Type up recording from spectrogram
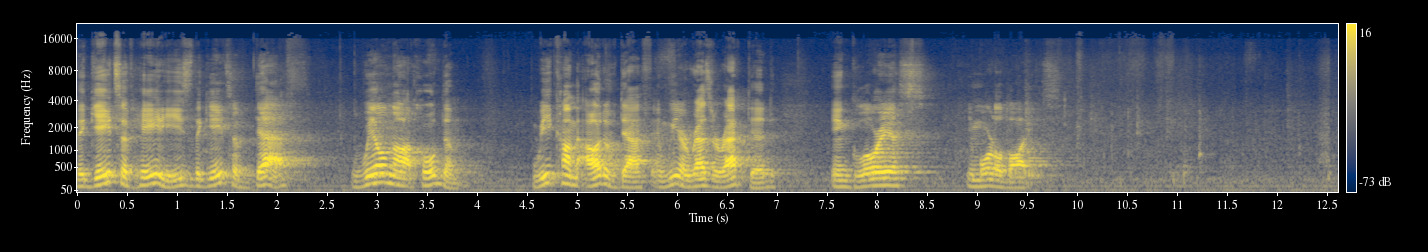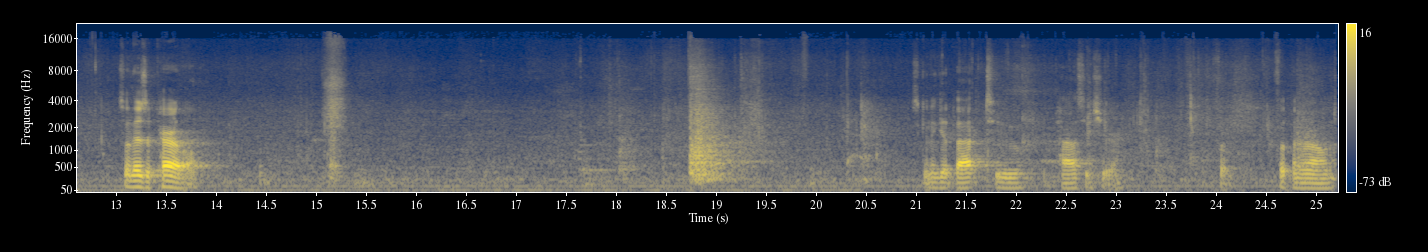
the gates of Hades, the gates of death, will not hold them. We come out of death and we are resurrected in glorious, immortal bodies. So there's a parallel. Just going to get back to passage here. Flip, flipping around.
